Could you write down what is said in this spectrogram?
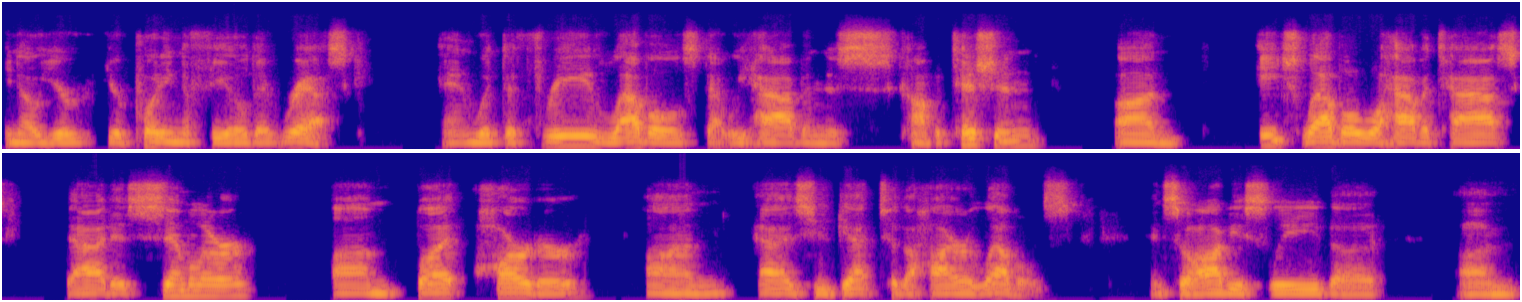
you know you're you're putting the field at risk. And with the three levels that we have in this competition, um, each level will have a task that is similar um, but harder um, as you get to the higher levels. And so obviously the um,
